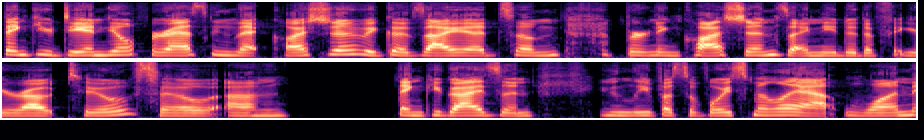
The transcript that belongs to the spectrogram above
thank you, Daniel, for asking that question because I had some burning questions I needed to figure out too. So um, thank you guys. And you can leave us a voicemail at 1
